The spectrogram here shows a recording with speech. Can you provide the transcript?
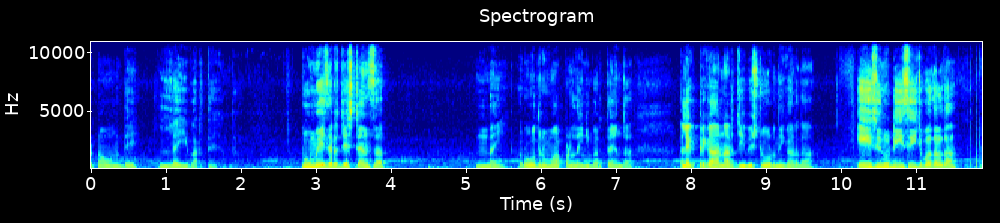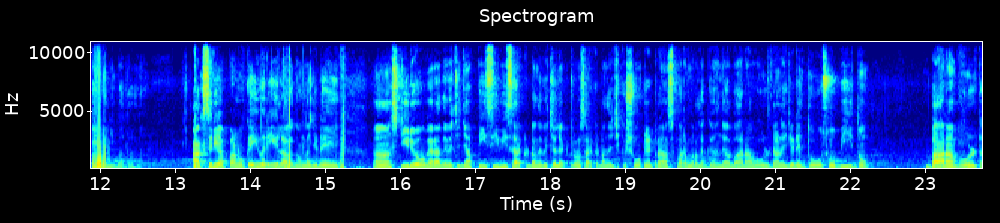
ਘਟਾਉਣ ਦੇ ਲਈ ਵਰਤਿਆ ਜਾਂਦਾ। ਟੂ ਮੇਜਰ ਰੈਜ਼ਿਸਟੈਂਸ ਨਹੀਂ, ਰੋਧ ਨੂੰ ਮਾਪਣ ਲਈ ਨਹੀਂ ਵਰਤਿਆ ਜਾਂਦਾ। ਇਲੈਕਟ੍ਰਿਕ એનર્ਜੀ ਵੀ ਸਟੋਰ ਨਹੀਂ ਕਰਦਾ। ਏਸੀ ਨੂੰ ਡੀਸੀ ਚ ਬਦਲਦਾ ਇਹ ਨਹੀਂ ਬਦਲਦਾ। ਅਕਸਰ ਹੀ ਆਪਾਂ ਨੂੰ ਕਈ ਵਾਰੀ ਇਹ ਲੱਗਦਾ ਹੁੰਦਾ, ਜਿਹੜੇ ਸਟੀਰੀਓ ਵਗੈਰਾ ਦੇ ਵਿੱਚ ਜਾਂ ਪੀਸੀਬੀ ਸਰਕਟਾਂ ਦੇ ਵਿੱਚ, ਇਲੈਕਟ੍ਰੋਨ ਸਰਕਟਾਂ ਦੇ ਵਿੱਚ ਇੱਕ ਛੋਟੇ ਟਰਾਂਸਫਾਰਮਰ ਲੱਗੇ ਹੁੰਦੇ ਆ 12 ਵੋਲਟ ਵਾਲੇ, ਜਿਹੜੇ 220 ਤੋਂ 12 ਵੋਲਟ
